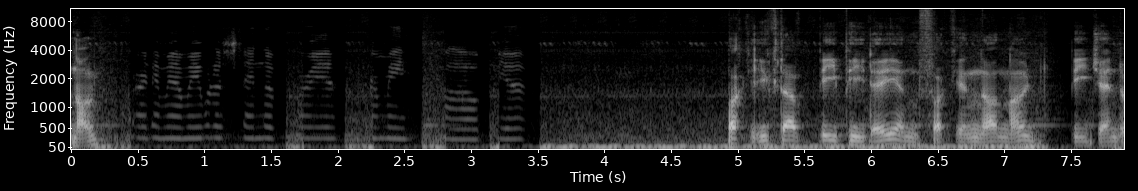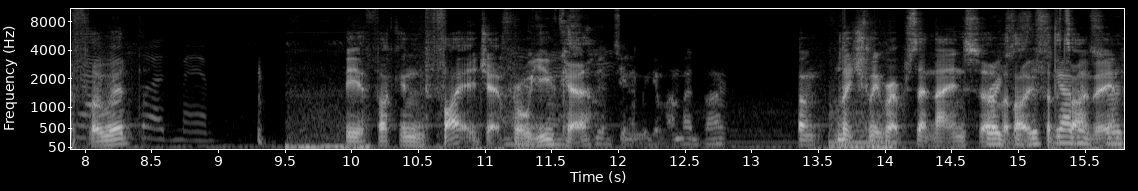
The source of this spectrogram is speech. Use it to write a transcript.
No. Alrighty, ma'am, I'm able to stand up for you. For me. I'll help you. Fuck it, you could have BPD and fucking, I don't know, be gender fluid. Be a fucking fighter jet for all you care. Let me get my med back. Don't literally represent that in server Briggs, though for the time being.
